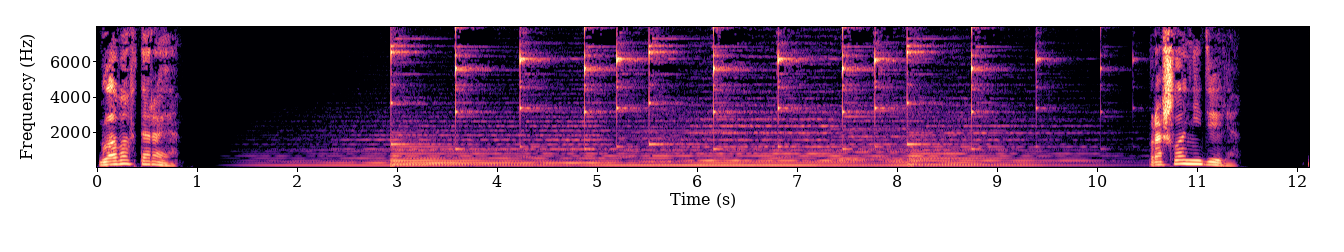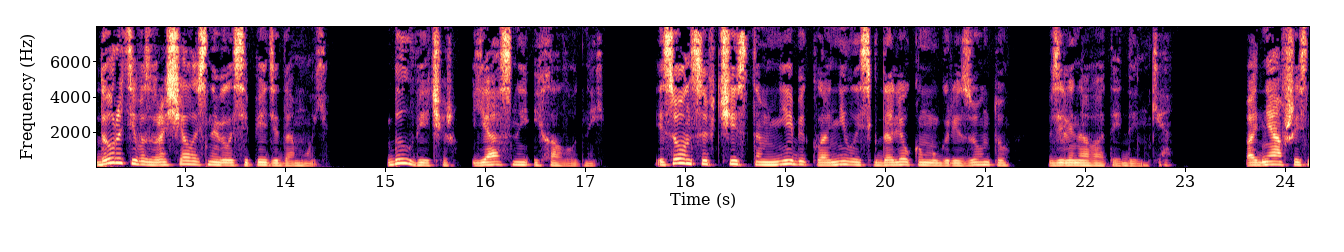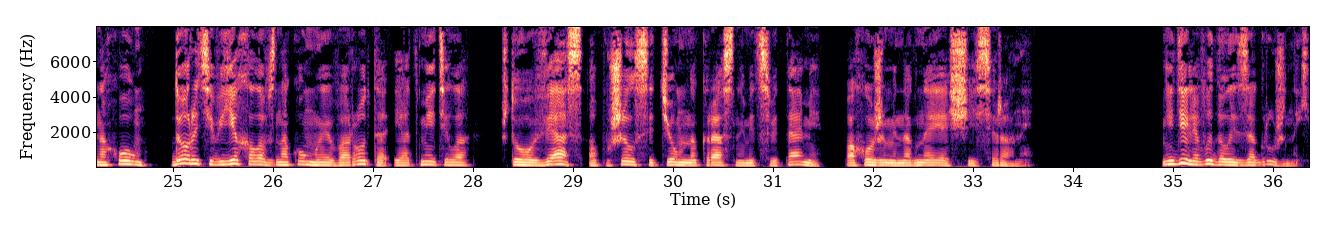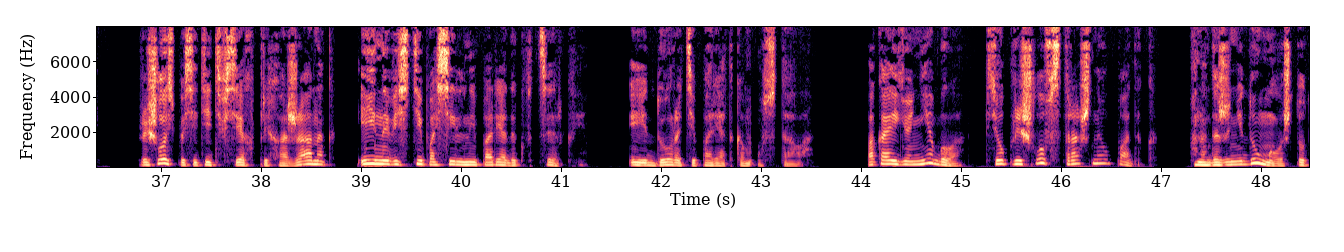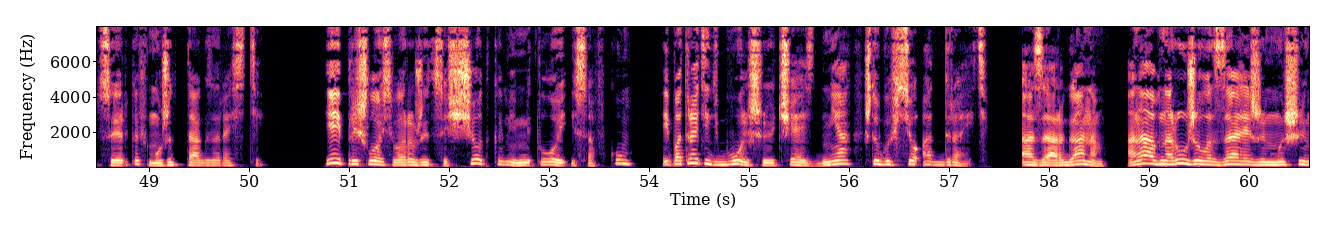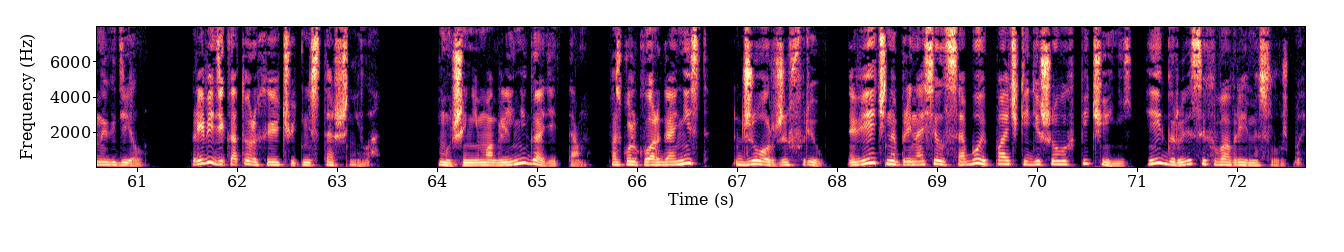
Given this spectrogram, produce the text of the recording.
Глава вторая. Прошла неделя. Дороти возвращалась на велосипеде домой. Был вечер, ясный и холодный, и солнце в чистом небе клонилось к далекому горизонту в зеленоватой дымке. Поднявшись на холм, Дороти въехала в знакомые ворота и отметила, что вяз опушился темно-красными цветами, похожими на гноящиеся раны. Неделя выдалась загруженной. Пришлось посетить всех прихожанок и навести посильный порядок в церкви. И Дороти порядком устала. Пока ее не было, все пришло в страшный упадок. Она даже не думала, что церковь может так зарасти. Ей пришлось вооружиться щетками, метлой и совком и потратить большую часть дня, чтобы все отдраить, а за органом она обнаружила залежи мышиных дел, при виде которых ее чуть не стошнило. Мыши не могли не гадить там, поскольку органист Джорджи Фрю вечно приносил с собой пачки дешевых печений и грыз их во время службы.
